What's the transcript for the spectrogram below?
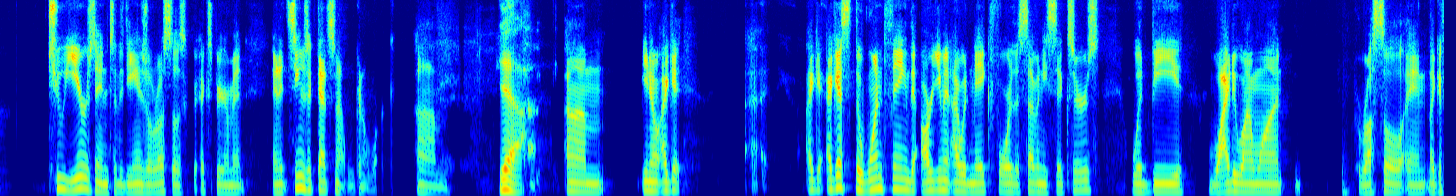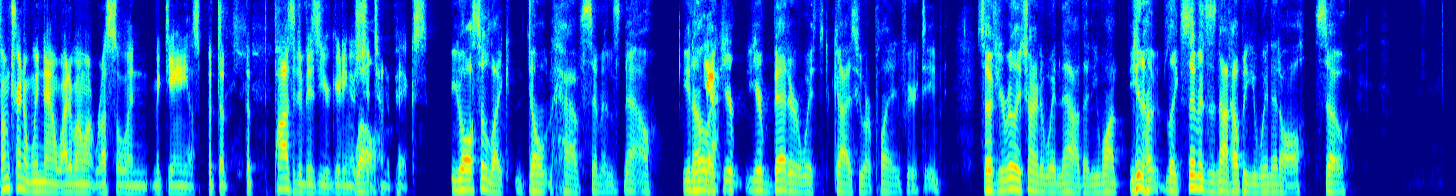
two years into the d'angelo russell experiment and it seems like that's not going to work. Um Yeah. um you know i get I, I I guess the one thing the argument i would make for the 76ers would be why do i want russell and like if i'm trying to win now why do i want russell and mcdaniels? But the the positive is you're getting a Well, shit ton of picks You also like don't have Simmons now. You know, Yeah. like you're you're better with guys who are playing for your team. So if you're really trying to win now, then you want, you know, like Simmons is not helping you win at all. So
